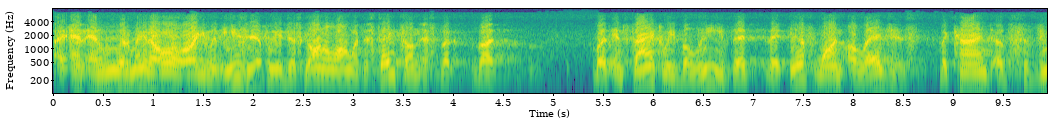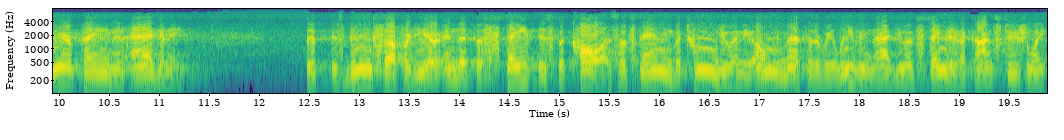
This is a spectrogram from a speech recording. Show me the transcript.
and, and we would have made our oral argument easier if we had just gone along with the states on this. But but but in fact, we believe that that if one alleges the kind of severe pain and agony that is being suffered here and that the state is the cause of standing between you and the only method of relieving that, you have stated a constitutionally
